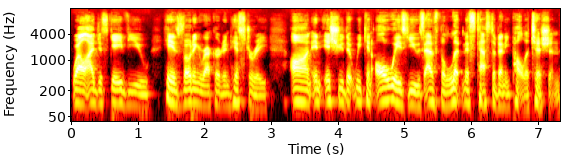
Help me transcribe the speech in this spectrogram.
Well, I just gave you his voting record and history on an issue that we can always use as the litmus test of any politician.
